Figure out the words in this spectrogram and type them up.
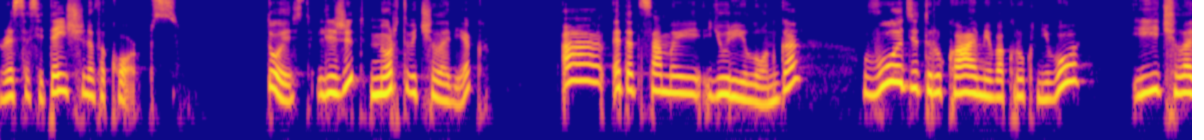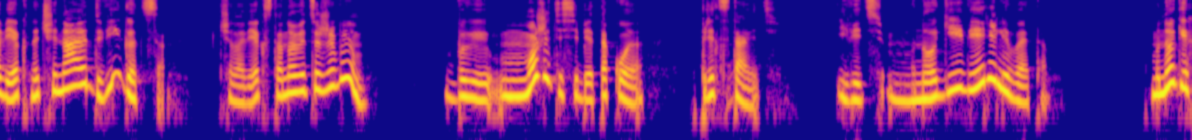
Resuscitation of a corpse. То есть лежит мертвый человек, а этот самый Юрий Лонга водит руками вокруг него, и человек начинает двигаться. Человек становится живым. Вы можете себе такое представить? И ведь многие верили в это. Многих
